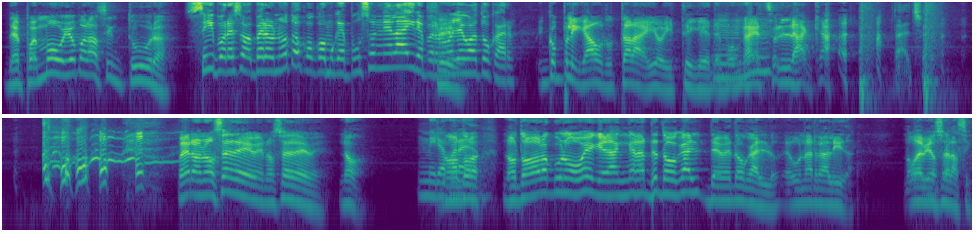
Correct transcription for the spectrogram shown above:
Después movió para la cintura. Sí, por eso, pero no tocó, como que puso en el aire, pero Sí. no llegó a tocar. Es complicado tú estar ahí, oíste, que te pongas eso en la cara. Tacho. Pero no se debe, no se debe. No. Mira No, para no todo lo que uno ve que dan ganas de tocar, debe tocarlo. Es una realidad. No debió ser así.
